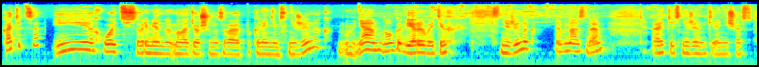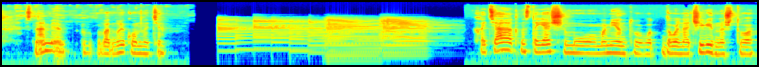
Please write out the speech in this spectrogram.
катится. И хоть современную молодежь называют поколением снежинок, у меня много веры в этих снежинок в нас, да. А эти снежинки, они сейчас с нами в одной комнате. Хотя к настоящему моменту вот довольно очевидно, что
